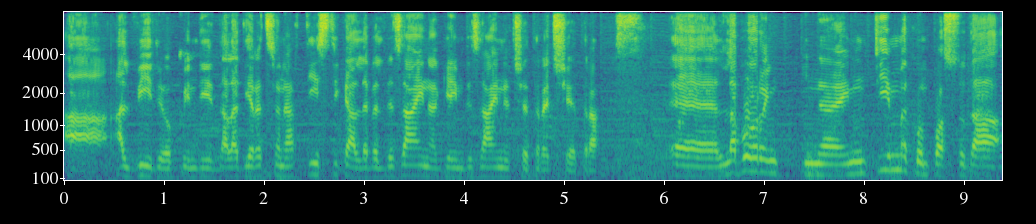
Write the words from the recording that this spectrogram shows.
a- al video, quindi dalla direzione artistica al level design, al game design, eccetera, eccetera. Eh, lavoro in, in- in un team composto da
